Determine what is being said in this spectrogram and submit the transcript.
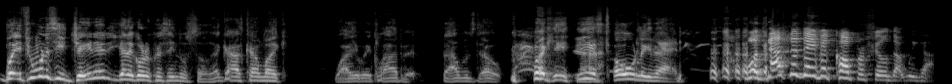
but if you want to see Jaded, you got to go to Criss Angel. So that guy's kind of like, "Why you ain't clapping?" That was dope. like he, he is totally that. well, that's the David Copperfield that we got.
